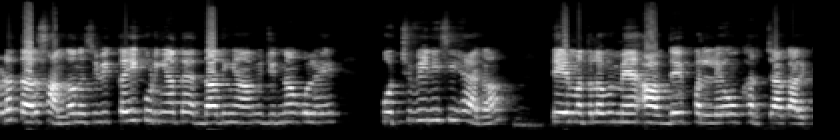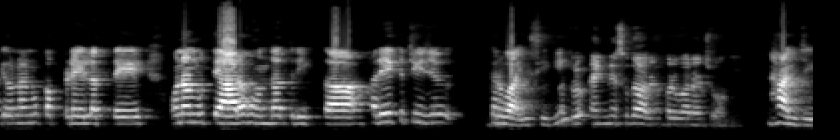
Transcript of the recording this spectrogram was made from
ਬੜਾ ਤਰਸ ਆਉਂਦਾ ਹੁੰਦਾ ਸੀ ਵੀ ਕਈ ਕੁੜੀਆਂ ਤਾਂ ਐਦਾਂ ਦੀਆਂ ਵੀ ਜਿਨ੍ਹਾਂ ਕੋਲੇ ਕੁਝ ਵੀ ਨਹੀਂ ਸੀ ਹੈਗਾ। ਤੇ ਮਤਲਬ ਮੈਂ ਆਪਦੇ ਪੱਲਿਓਂ ਖਰਚਾ ਕਰਕੇ ਉਹਨਾਂ ਨੂੰ ਕੱਪੜੇ ਲੱਤੇ ਉਹਨਾਂ ਨੂੰ ਤਿਆਰ ਹੋਣ ਦਾ ਤਰੀਕਾ ਹਰੇਕ ਚੀਜ਼ ਕਰਵਾਈ ਸੀਗੀ। ਮਤਲਬ ਇੰਨੇ ਸਧਾਰਨ ਪਰਿਵਾਰਾਂ ਚੋਂ ਆਉਂਦੀ ਹਾਂਜੀ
